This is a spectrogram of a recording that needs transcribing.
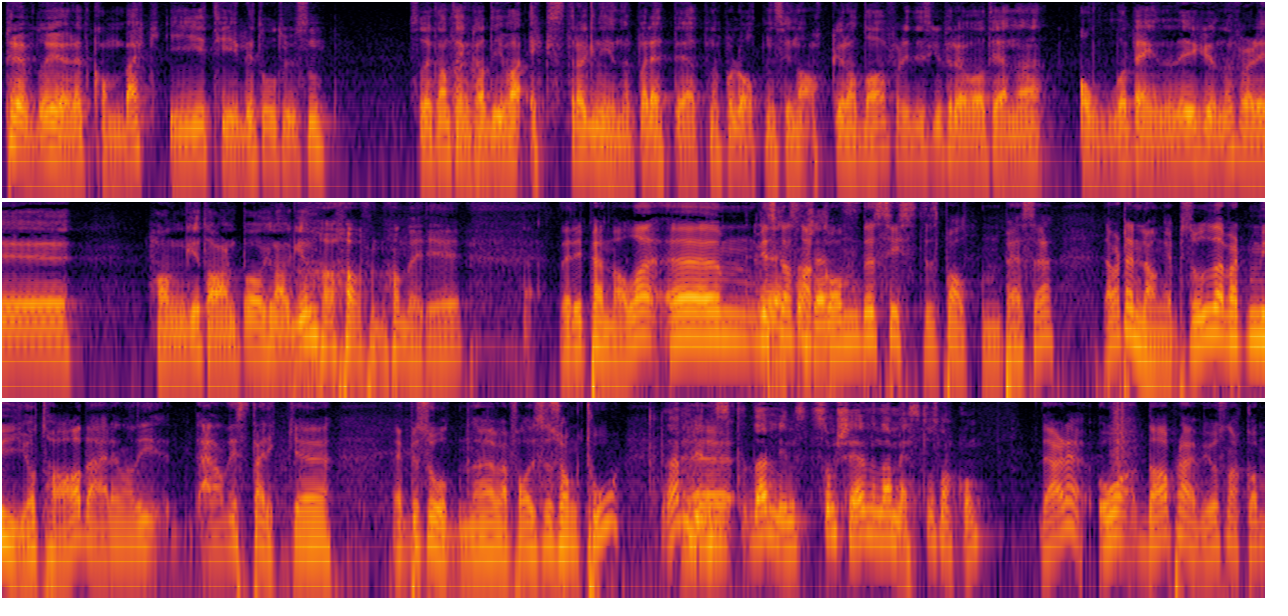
prøvde å gjøre et comeback i tidlig 2000. Så du kan tenke at de var ekstra gniende på rettighetene på låtene sine akkurat da, fordi de skulle prøve å tjene alle pengene de kunne før de hang gitaren på knaggen. Havna nedi nedi pennhallet. Ehm, vi skal snakke om det siste spalten, PC. Det har vært en lang episode. Det har vært mye å ta av. Det en av de, det er en av de sterke episodene, i hvert fall i sesong to. Det er, minst, det er minst som skjer, men det er mest å snakke om. Det er det. Og da pleier vi å snakke om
